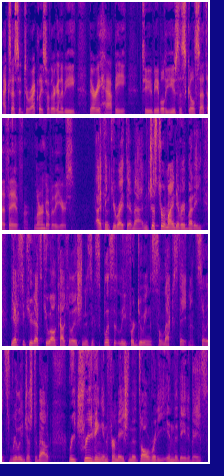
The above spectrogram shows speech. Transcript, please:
access it directly. So they're going to be very happy to be able to use the skill set that they've learned over the years. I think you're right there, Matt. And just to remind everybody, the execute SQL calculation is explicitly for doing select statements. So it's really just about retrieving information that's already in the database.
